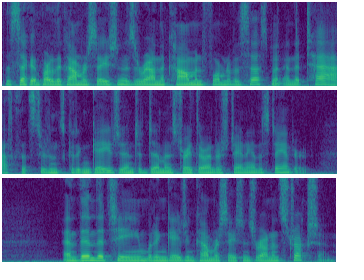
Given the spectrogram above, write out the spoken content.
The second part of the conversation is around the common formative assessment and the task that students could engage in to demonstrate their understanding of the standard. And then the team would engage in conversations around instruction.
